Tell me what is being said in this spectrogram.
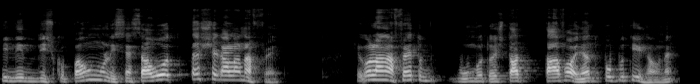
pedindo desculpa a um, licença ao outro, até chegar lá na frente. Chegou lá na frente, o motorista estava olhando para o botijão, né?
